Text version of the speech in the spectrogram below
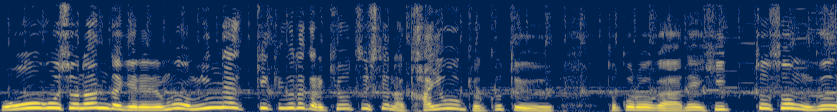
大御所なんだけれども、みんな結局だから共通してるのは歌謡曲というところがね、ヒットソング、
